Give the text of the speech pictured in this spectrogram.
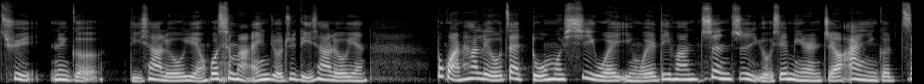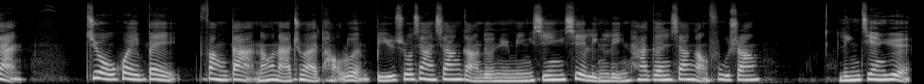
去那个底下留言，或是马英九去底下留言。不管他留在多么细微隐微的地方，甚至有些名人只要按一个赞，就会被放大，然后拿出来讨论。比如说像香港的女明星谢玲玲，她跟香港富商林建岳，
